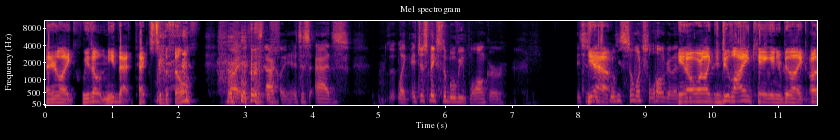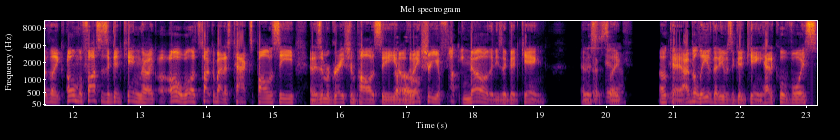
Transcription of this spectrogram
And you're like, "We don't need that text to the film." right, exactly. It just adds, like, it just makes the movie longer. It just Yeah. the so much longer than you know, or like you do Lion King, and you'd be like, "Oh, like oh, Mufasa's a good king." They're like, "Oh, well, let's talk about his tax policy and his immigration policy." You know, Uh-oh. to make sure you fucking know that he's a good king. And it's just Yeah. like, okay, I believe that he was a good king. He had a cool voice,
